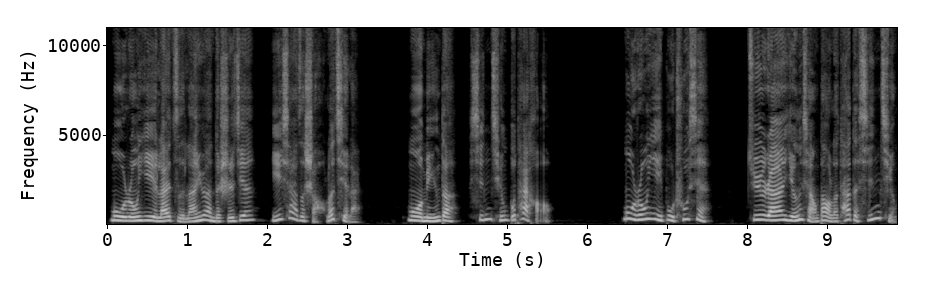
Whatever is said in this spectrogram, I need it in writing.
慕容逸来紫兰院的时间一下子少了起来，莫名的心情不太好。慕容逸不出现，居然影响到了他的心情。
